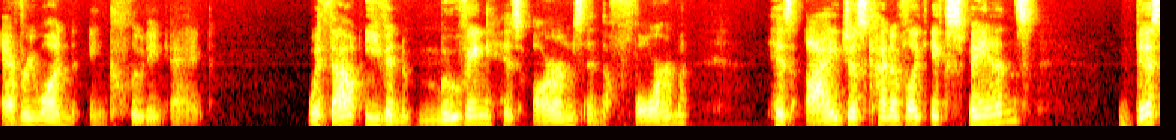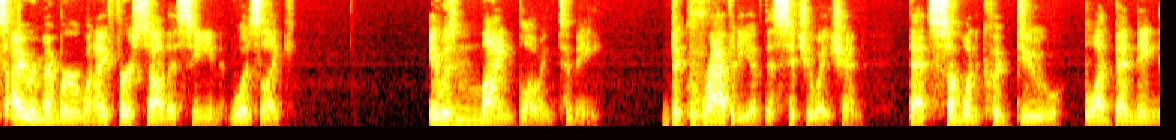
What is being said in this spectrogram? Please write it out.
everyone, including Aang. Without even moving his arms in the form, his eye just kind of like expands. This I remember when I first saw this scene was like it was mind blowing to me the gravity of this situation that someone could do bloodbending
